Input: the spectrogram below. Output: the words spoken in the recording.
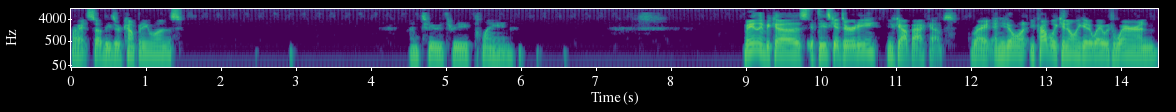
right? So these are company ones and two, three plain. mainly because if these get dirty, you've got backups, right? And you don't want, you probably can only get away with wearing,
